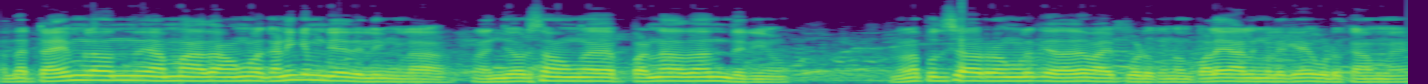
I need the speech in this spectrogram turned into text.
அந்த டைமில் வந்து நம்ம அதை அவங்கள கணிக்க முடியாது இல்லைங்களா? அஞ்சு வருஷம் அவங்க பண்ணாதான் தெரியும். அதனால் புதுசாக வர்றவங்களுக்கு ஏதாவது வாய்ப்பு கொடுக்கணும். பழைய ஆளுங்களுக்கே கொடுக்காம.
